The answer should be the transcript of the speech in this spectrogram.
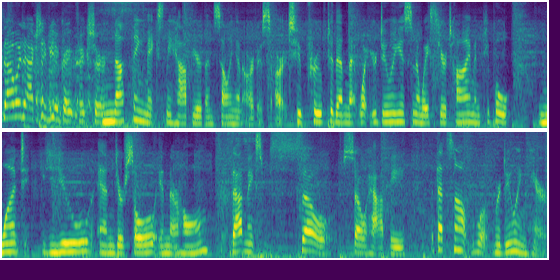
that would actually be a great picture. Nothing makes me happier than selling an artist's art. To prove to them that what you're doing isn't a waste of your time and people want you and your soul in their home. That makes me so, so happy. But that's not what we're doing here.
